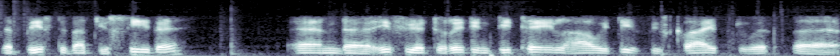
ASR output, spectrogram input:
the beast that you see there. And uh, if you had to read in detail how it is described with, uh,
